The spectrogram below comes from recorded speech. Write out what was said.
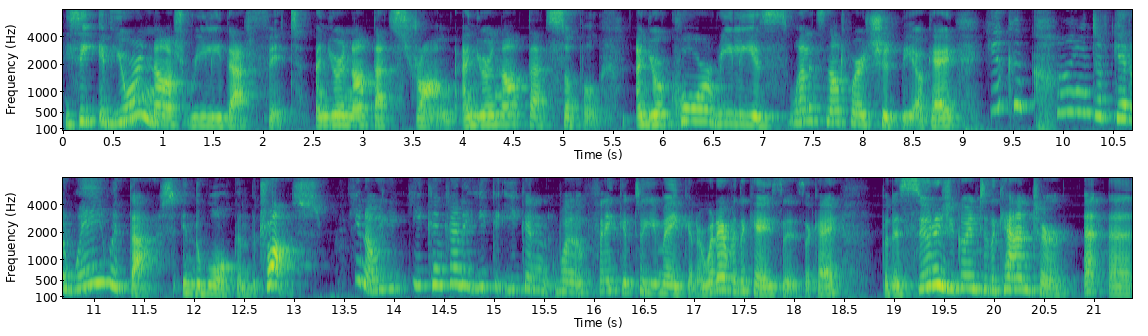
You see, if you're not really that fit and you're not that strong and you're not that supple and your core really is, well, it's not where it should be. Okay. You can kind of get away with that in the walk and the trot you know, you, you can kind of you you can well fake it till you make it or whatever the case is, okay? But as soon as you go into the canter, uh-uh,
